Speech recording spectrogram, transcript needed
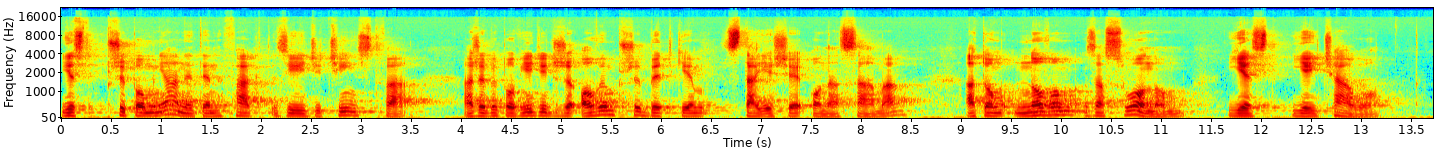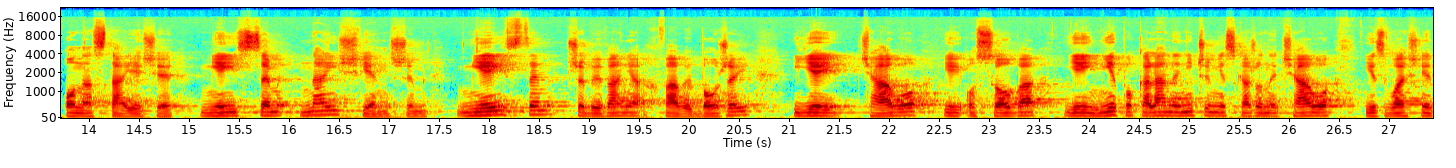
jest przypomniany ten fakt z jej dzieciństwa, ażeby powiedzieć, że owym przybytkiem staje się ona sama, a tą nową zasłoną jest jej ciało. Ona staje się miejscem najświętszym, miejscem przebywania chwały Bożej i jej ciało, jej osoba, jej niepokalane, niczym nieskażone ciało jest właśnie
